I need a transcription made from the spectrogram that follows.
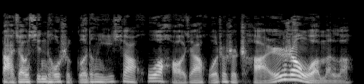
大江心头是咯噔一下，嚯，好家伙，这是缠上我们了！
